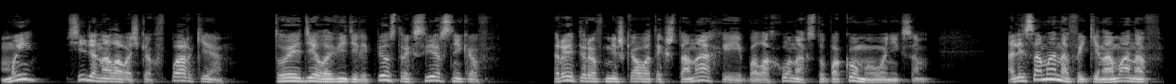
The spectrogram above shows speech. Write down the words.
Мы, сидя на лавочках в парке, то и дело видели пестрых сверстников, рэперов в мешковатых штанах и балахонах с тупаком и ониксом – Алисаманов и киноманов,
